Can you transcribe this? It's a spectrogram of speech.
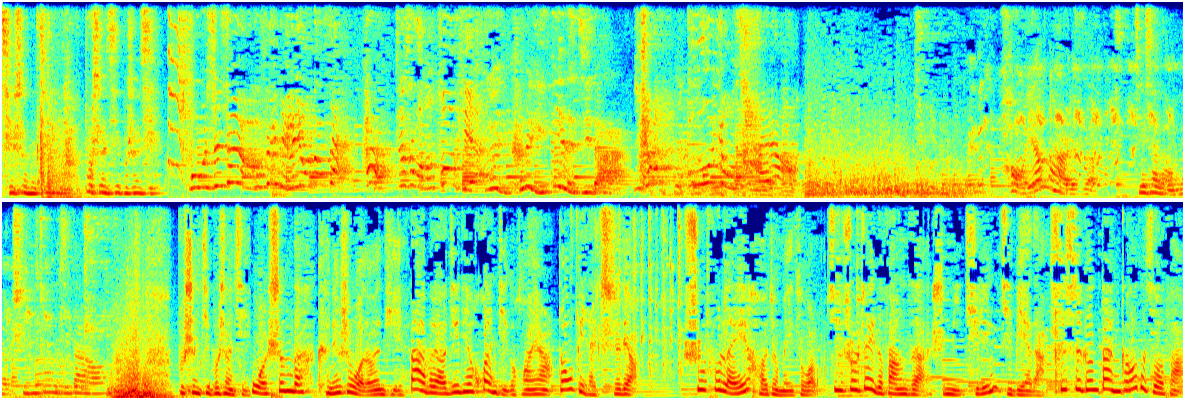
亲生的，亲生的，不生气，不生气。我们学校有个废品利用大赛，看，这是我的作品。所以你磕了一地的鸡蛋，你看多有才啊！好样的，儿子！接下来我们要吃您种的鸡蛋哦。不生气，不生气，我生的肯定是我的问题，大不了今天换几个花样，都给它吃掉。舒芙蕾好久没做了，据说这个方子是米其林级别的，其实跟蛋糕的做法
